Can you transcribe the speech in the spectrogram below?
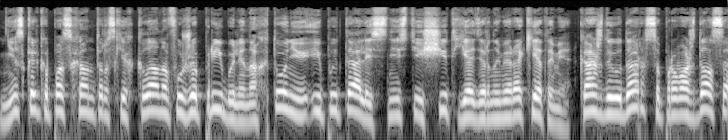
Несколько пасхантерских кланов уже прибыли на Хтонию и пытались снести щит ядерными ракетами. Каждый удар сопровождался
